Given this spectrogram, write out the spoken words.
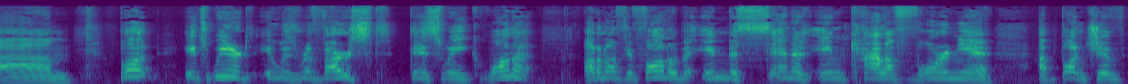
Um, but it's weird. It was reversed this week. Wanna I don't know if you followed, but in the Senate in California, a bunch of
